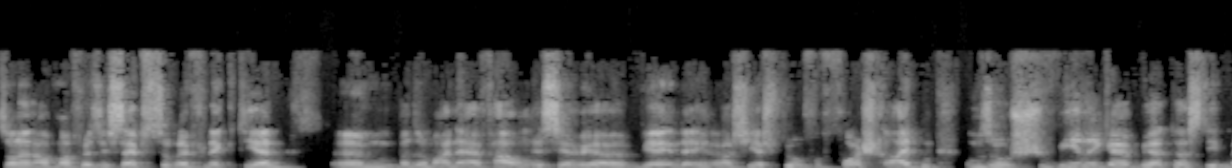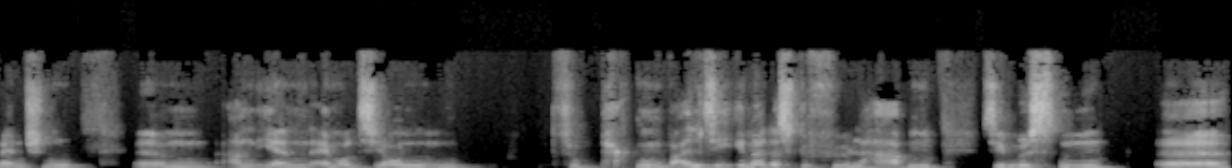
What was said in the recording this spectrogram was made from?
sondern auch mal für sich selbst zu reflektieren. Ähm, also meine Erfahrung ist, je höher wir in der Hierarchiestufe vorschreiten, umso schwieriger wird es, die Menschen ähm, an ihren Emotionen zu packen, weil sie immer das Gefühl haben, sie müssten, äh,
